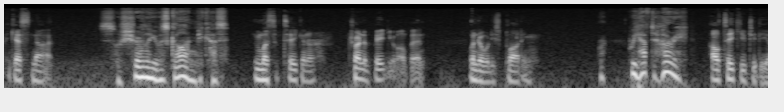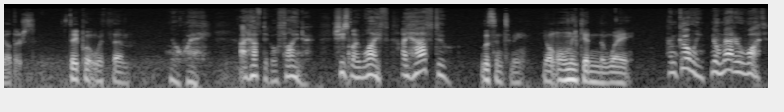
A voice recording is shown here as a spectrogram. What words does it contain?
I guess not. So Shirley was gone because. He must have taken her. Trying to bait you, I'll bet. Wonder what he's plotting. We have to hurry. I'll take you to the others. Stay put with them. No way. I have to go find her. She's my wife. I have to. Listen to me. You'll only get in the way. I'm going, no matter what.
